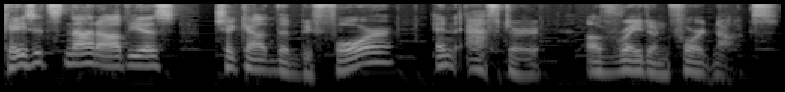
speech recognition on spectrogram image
Case it's not obvious, check out the before and after of Raid on Fort Knox.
